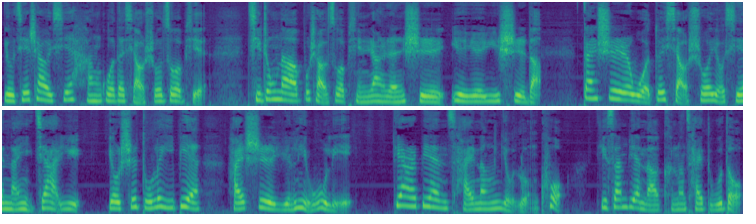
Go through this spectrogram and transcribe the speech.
有介绍一些韩国的小说作品，其中呢不少作品让人是跃跃欲试的。但是我对小说有些难以驾驭，有时读了一遍还是云里雾里，第二遍才能有轮廓，第三遍呢可能才读懂。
